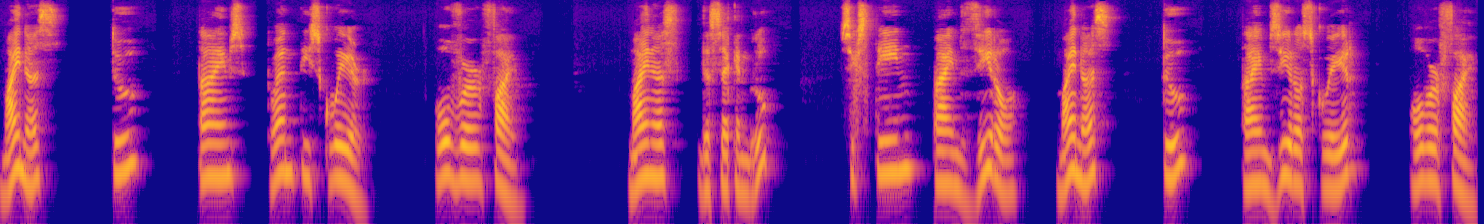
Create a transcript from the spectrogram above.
minus 2 times 20 squared over 5 minus the second group 16 times 0 minus 2 times 0 square over 5.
